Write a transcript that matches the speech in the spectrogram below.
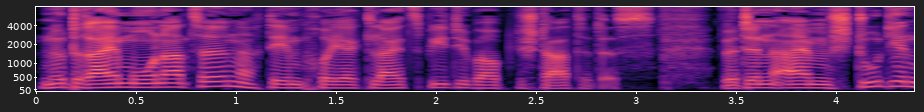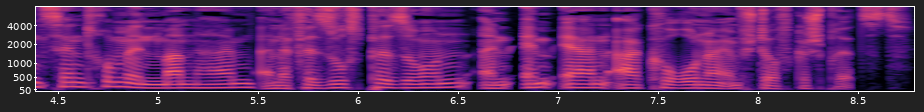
Nur drei Monate nachdem Projekt Lightspeed überhaupt gestartet ist, wird in einem Studienzentrum in Mannheim einer Versuchsperson ein mRNA-Corona-Impfstoff gespritzt.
